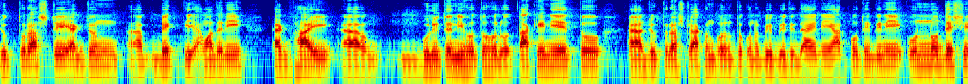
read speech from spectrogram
যুক্তরাষ্ট্রে একজন ব্যক্তি আমাদেরই এক ভাই গুলিতে নিহত হলো, তাকে নিয়ে তো যুক্তরাষ্ট্র এখন পর্যন্ত কোনো বিবৃতি দেয়নি। আর প্রতিদিনই অন্য দেশে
